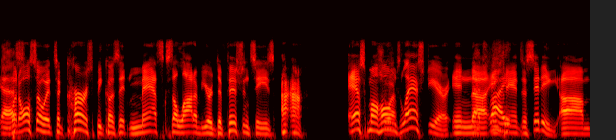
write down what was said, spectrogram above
Yes. but also it's a curse because it masks a lot of your deficiencies uh-uh. Ask Mahomes last year in uh, right. in Kansas City. Um,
